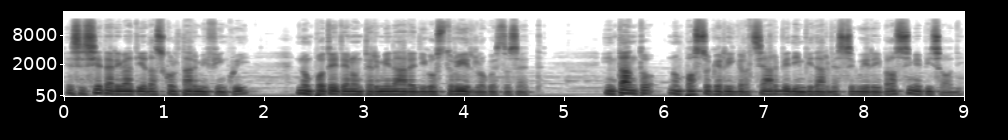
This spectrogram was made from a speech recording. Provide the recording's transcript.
E se siete arrivati ad ascoltarmi fin qui, non potete non terminare di costruirlo questo set. Intanto non posso che ringraziarvi ed invitarvi a seguire i prossimi episodi.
